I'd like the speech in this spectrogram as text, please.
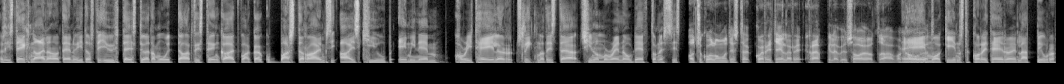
Ja siis Tech Nine on tehnyt hitosti yhteistyötä muiden artistien kanssa, että vaikka joku Busta Rhymes, Ice Cube, Eminem, Corey Taylor, Slipknotista ja Chino Moreno Deftonesista. Oletko kuullut muuten sitä Corey Taylorin räppilevy? Se on jotain vaikka Ei mua kiinnosta Corey Taylorin läppiura.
